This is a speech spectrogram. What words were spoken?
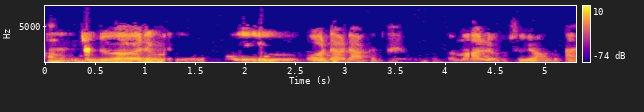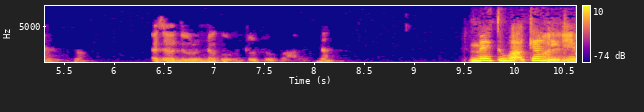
အဲတူတူပါပဲဒီမှာပါဠိလိုဩဒါတာကတိုင်းဗမာလိုအဖြူရောင်ကတိုင်းနော်အဲဆိုသူတို့နှစ်ခုအတူတူပါပဲနော်ဒါပေမဲ့ तू ကအကန့်နေတယ်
